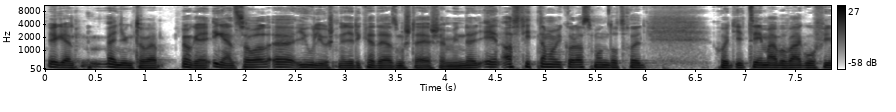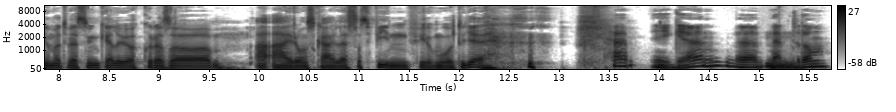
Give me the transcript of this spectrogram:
igen, menjünk tovább. Oké, okay, igen, szóval július 4-e, de ez most teljesen mindegy. Én azt hittem, amikor azt mondod, hogy hogy témába vágó filmet veszünk elő, akkor az a, a Iron Sky lesz, az finn film volt, ugye? Hát igen, nem hmm. tudom.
